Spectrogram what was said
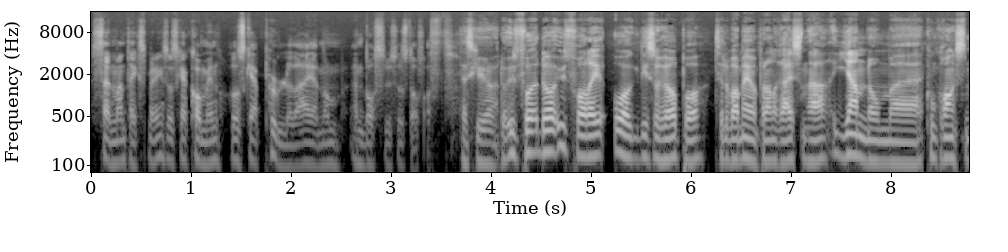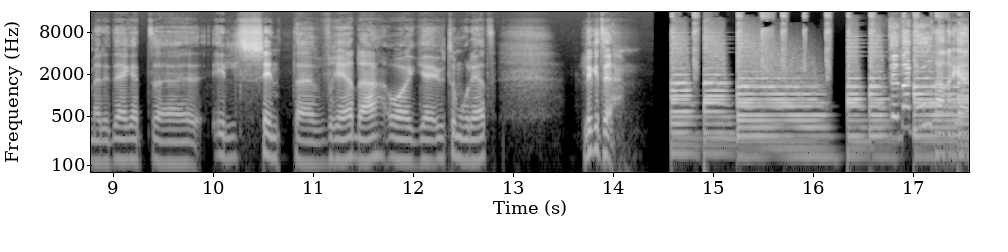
send meg en tekstmelding, så skal jeg komme inn, og så skal jeg pulle deg gjennom en boss hvis du står fast. Det skal jeg gjøre. Da, utfordrer, da utfordrer jeg òg de som hører på, til å være med på denne reisen her. Gjennom eh, konkurransen med ditt eget uh, illsinte vrede og eh, utålmodighet. Lykke til. Den er god! Den er grei.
